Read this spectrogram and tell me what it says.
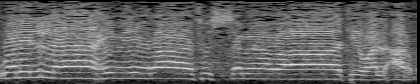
ولله ميراث السماوات والأرض.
